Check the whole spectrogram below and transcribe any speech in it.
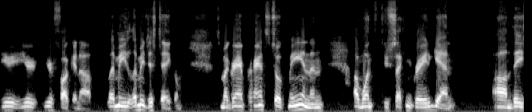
You're, you're you're fucking up. Let me let me just take them." So my grandparents took me, and then I went through second grade again. Um, they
